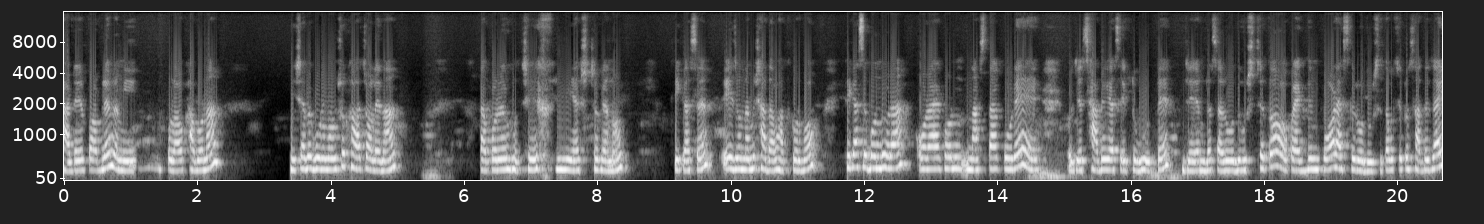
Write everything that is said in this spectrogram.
হার্টের প্রবলেম, আমি পোলাও খাব না। হিসাবে গরু মাংস খাওয়া চলে না। তারপরে হচ্ছে নিয়ে আসছো কেন? ঠিক আছে, এই জন্য আমি সাদা ভাত করব। ঠিক আছে বন্ধুরা, ওরা এখন নাস্তা করে ওই যে ছাদে গেছে একটু ঘুরতে, যে আমরা স্যার রোদ উঠছে তো, কয়েকদিন পর আজকে রোদ উঠছে, তো একটু ছাদে যাই।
